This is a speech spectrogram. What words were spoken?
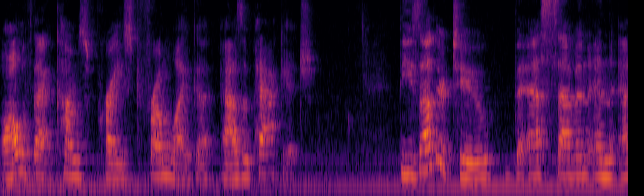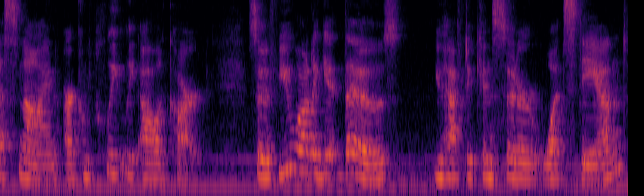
All of that comes priced from Leica as a package. These other two, the S7 and the S9, are completely a la carte. So if you want to get those, you have to consider what stand,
